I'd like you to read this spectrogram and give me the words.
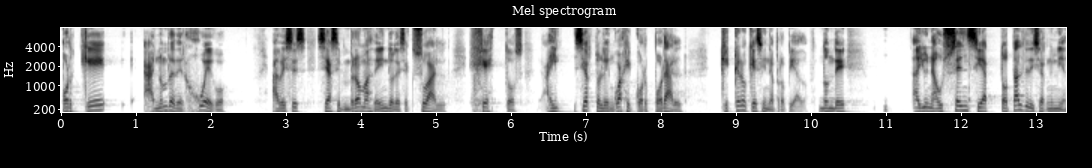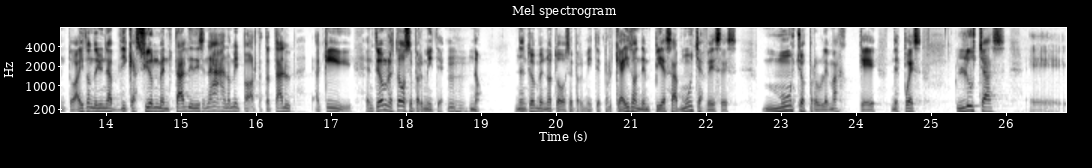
Porque a nombre del juego a veces se hacen bromas de índole sexual, gestos, hay cierto lenguaje corporal que creo que es inapropiado, donde hay una ausencia total de discernimiento, ahí es donde hay una abdicación mental y dicen, ah, no me importa, total, aquí entre hombres todo se permite. No, entre hombres no todo se permite, porque ahí es donde empieza muchas veces muchos problemas que después luchas eh,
